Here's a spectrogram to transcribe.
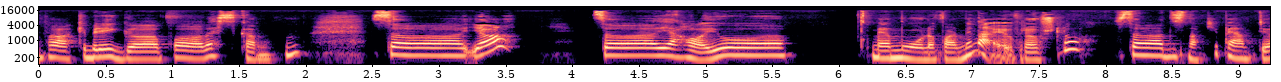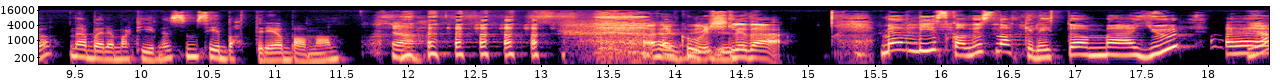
på Aker Brygge og på vestkanten. Så ja. Så jeg har jo Med moren og faren min er jo fra Oslo, så de snakker pent, de òg. Det er bare Martine som sier batteri og banan. Ja. Det er koselig, det. Men vi skal jo snakke litt om eh, jul. Eh, Ja.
